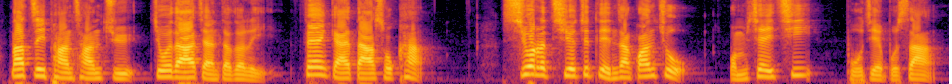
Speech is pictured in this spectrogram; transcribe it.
那这一盘残局就为大家讲到这里，非常感谢大家收看，喜欢的棋友就点赞关注，我们下一期不见不散。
